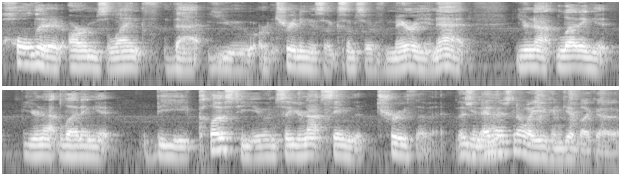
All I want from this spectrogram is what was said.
hold it at arm's length that you are treating as like some sort of marionette you're not letting it you're not letting it be close to you and so you're not seeing the truth of it there's, you know? and there's no way you can give like a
